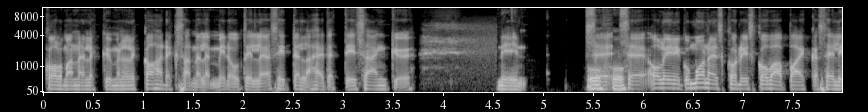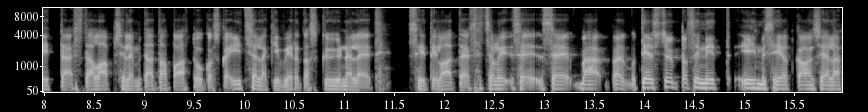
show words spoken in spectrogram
38. minuutille ja sitten lähetettiin sänkyyn, niin se, Uhuh. se oli niin kuin monessa kodissa kova paikka selittää sitä lapsille, mitä tapahtuu, koska itselläkin virtas kyyneleet siinä tilanteessa. Se oli, se, se, mä, mä tietysti symppasin niitä ihmisiä, jotka on siellä,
